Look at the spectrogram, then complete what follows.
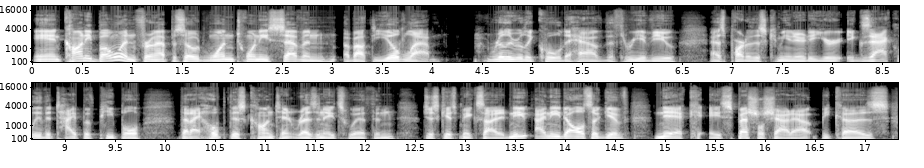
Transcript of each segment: and Connie Bowen from episode 127 about the Yield Lab. Really, really cool to have the three of you as part of this community. You're exactly the type of people that I hope this content resonates with and just gets me excited. I need to also give Nick a special shout out because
